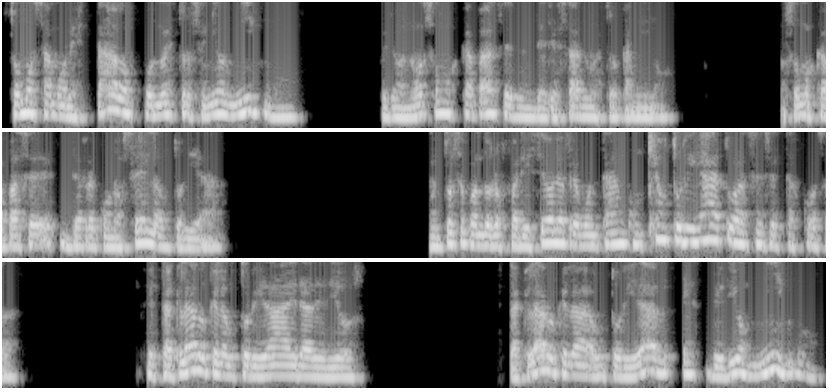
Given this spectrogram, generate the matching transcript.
somos amonestados por nuestro Señor mismo, pero no somos capaces de enderezar nuestro camino. No somos capaces de reconocer la autoridad. Entonces cuando los fariseos le preguntaban, ¿con qué autoridad tú haces estas cosas? Está claro que la autoridad era de Dios. Está claro que la autoridad es de Dios mismo.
